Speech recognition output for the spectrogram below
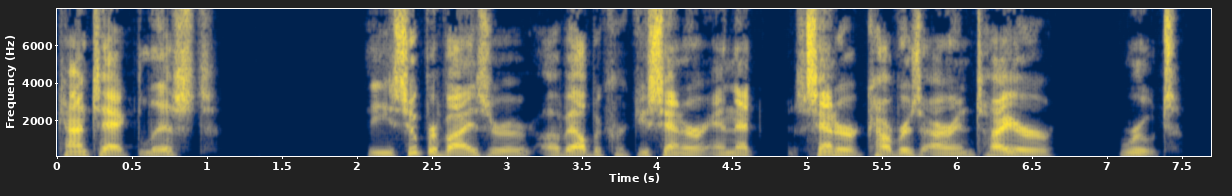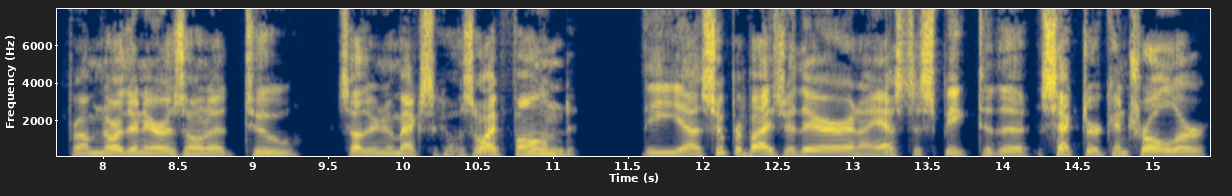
contact list the supervisor of Albuquerque Center, and that center covers our entire route from northern Arizona to southern New Mexico. So I phoned the uh, supervisor there and I asked to speak to the sector controller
